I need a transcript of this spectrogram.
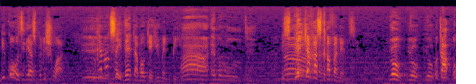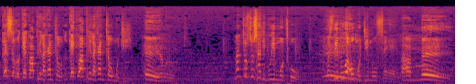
Because they are spiritual. You cannot say that about a human being. Ah, I'm rude. It's Ah. dangerous covenants. Yo, yo, yo. O tla o ke se go ke kwa phela ka ntle o ke ke wa phela ka ntle o modimo. Eh, I'm rude. Nna ntse o sa di bue mothong. Because di bua ho modimo fela. Amen.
